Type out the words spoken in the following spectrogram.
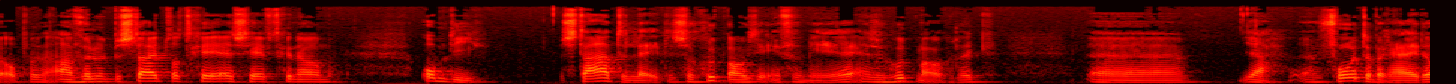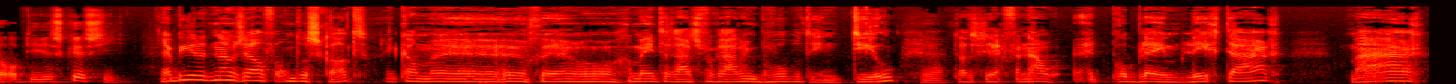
op een aanvullend besluit wat GS heeft genomen om die statenleden zo goed mogelijk te informeren en zo goed mogelijk ja, voor te bereiden op die discussie. Hebben jullie het nou zelf onderschat? Ik kan me hun gemeenteraadsvergadering bijvoorbeeld in Tiel, ja. dat ze zeggen van nou, het probleem ligt daar, maar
